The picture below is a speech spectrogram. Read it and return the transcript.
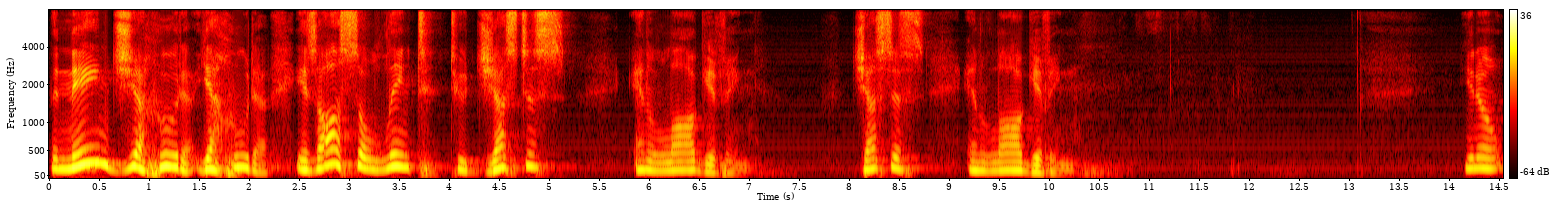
The name Jehudah, Yehudah is also linked to justice and lawgiving. Justice and lawgiving. You know,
